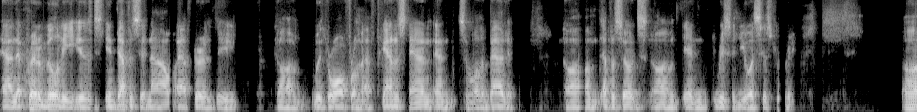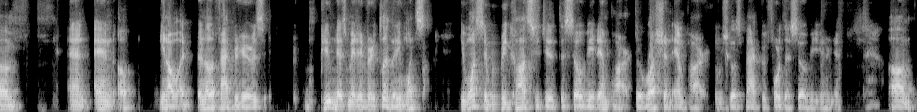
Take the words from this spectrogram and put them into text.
and that credibility is in deficit now after the um, withdrawal from Afghanistan and some other bad um, episodes um, in recent U.S. history. Um, and and uh, you know a, another factor here is Putin has made it very clear that he wants he wants to reconstitute the Soviet Empire, the Russian Empire, which goes back before the Soviet Union. Um,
